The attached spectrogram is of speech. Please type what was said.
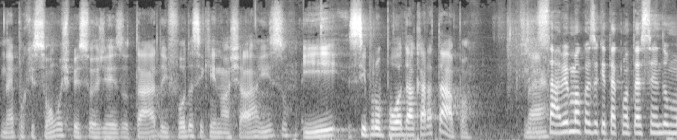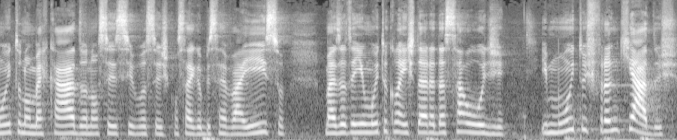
né? Porque somos pessoas de resultado, e foda-se quem não achar isso. E se propor a dar cara a tapa. Né? Sabe uma coisa que está acontecendo muito no mercado? Não sei se vocês conseguem observar isso, mas eu tenho muito cliente da área da saúde e muitos franqueados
